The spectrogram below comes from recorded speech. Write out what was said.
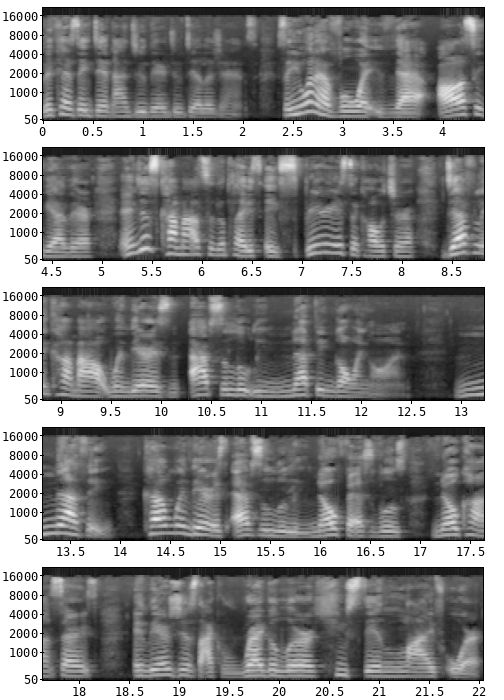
because they did not do their due diligence. So you want to avoid that altogether and just come out to the place, experience the culture. Definitely come out when there is absolutely nothing going on. Nothing. Come when there is absolutely no festivals, no concerts, and there's just like regular Houston life or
